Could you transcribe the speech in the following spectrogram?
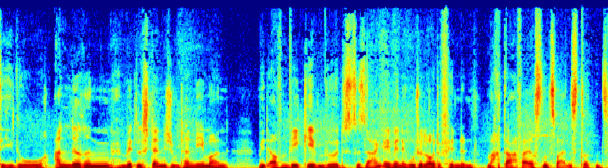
die du anderen mittelständischen Unternehmern mit auf den Weg geben würdest, zu sagen, ey, wenn ihr gute Leute findet, macht da erstens, zweitens, drittens.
